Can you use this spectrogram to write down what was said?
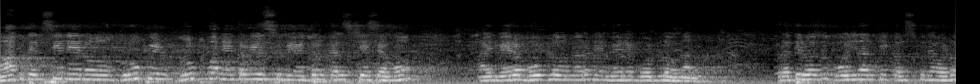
నాకు తెలిసి నేను గ్రూప్ గ్రూప్ వన్ ఇంటర్వ్యూస్ మేమిద్దరం కలిసి చేశాము. ఆయన వేరే బోర్డులో ఉన్నారు నేను వేరే బోర్డులో ఉన్నాను. ప్రతిరోజు భోజనానికి కలుసుకునేవాడు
